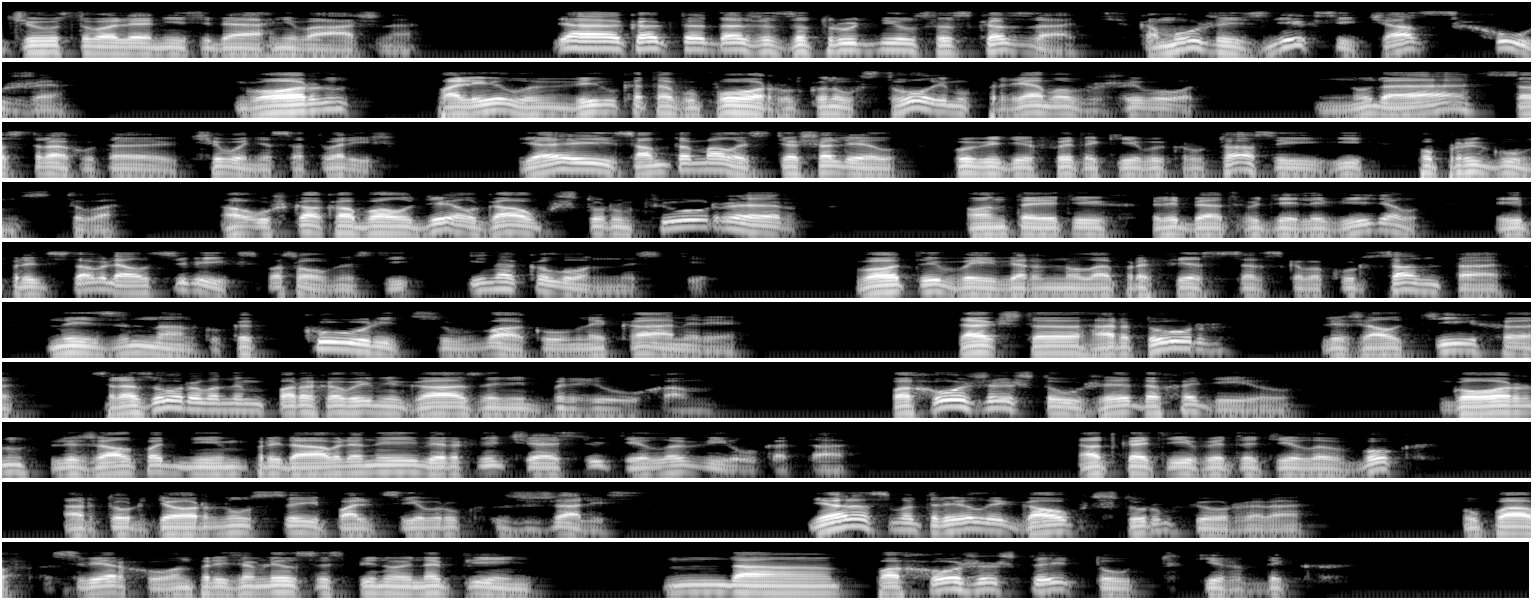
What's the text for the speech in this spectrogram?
Чувствовали они себя неважно. Я как-то даже затруднился сказать, кому же из них сейчас хуже. Горн Полил Вилкота в упор, уткнув ствол ему прямо в живот. Ну да, со страху-то чего не сотворишь. Я и сам-то малость ошалел, увидев такие выкрутасы и попрыгунство. А уж как обалдел гауптштурмфюрер! Он-то этих ребят в деле видел и представлял себе их способности и наклонности. Вот и вывернула профессорского курсанта наизнанку, как курицу в вакуумной камере. Так что Артур лежал тихо, с разорванным пороховыми газами брюхом. Похоже, что уже доходил. Горн лежал под ним, придавленный верхней частью тела Вилкота. Откатив это тело в бок, Артур дернулся, и пальцы его рук сжались. Я рассмотрел и гауптштурмфюрера. Упав сверху, он приземлился спиной на пень. Да, похоже, что и тут кирдык.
